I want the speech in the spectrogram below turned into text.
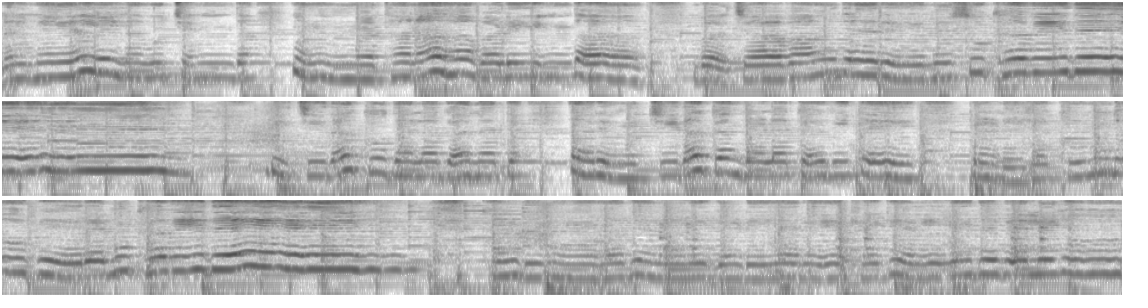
ನಲ್ಮೆಯಲ್ಲೆಲ್ಲವೂ ಚೆಂದ ಮನ್ಮಥನ ಬಳಿಯಿಂದ ಬಚಾವಾದರೇನು ಸುಖವಿದೆ? ಬಿಚ್ಚಿದ ಕುದಲ ಘನತೆ ಅರೆ ಮುಚ್ಚಿದ ಕಂಗಳ ಕವಿತೆ, ಪ್ರಣಯ ಕುಂದು ಬೇರೆ ಮುಖವಿದೆ. ಕಡು ಮೋಹದಲ್ಲಿ ಗಡಿಯ ರೇಖೆ ಗೆಲ್ಲಿದೆ ಬೆಲೆಯು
